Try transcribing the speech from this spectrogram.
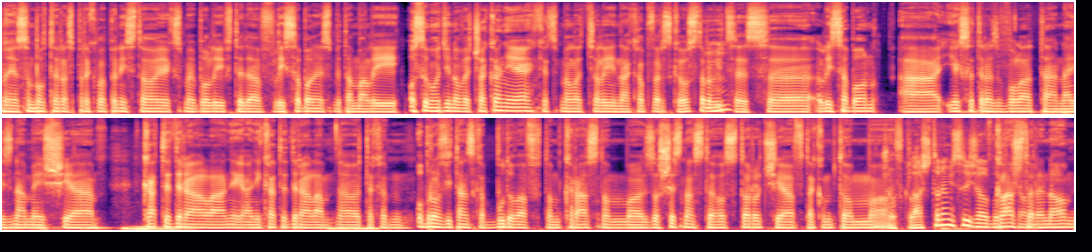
No ja som bol teraz prekvapený z toho, jak sme boli v- teda v Lisabone, sme tam mali 8-hodinové čakanie, keď sme leteli na Kapverské ostrovy mm-hmm. cez uh, Lisabon a jak sa teraz volá tá najznámejšia katedrála, nie ani katedrála, uh, taká obrovitánska budova v tom krásnom uh, zo 16. storočia v takom tom... Čo, v kláštore myslíš? Alebo v kláštore, no,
